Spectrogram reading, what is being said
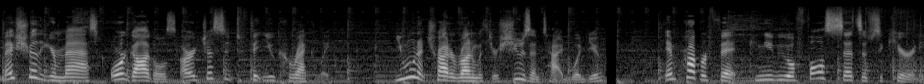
Make sure that your mask or goggles are adjusted to fit you correctly. You wouldn't try to run with your shoes untied, would you? Improper fit can give you a false sense of security.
